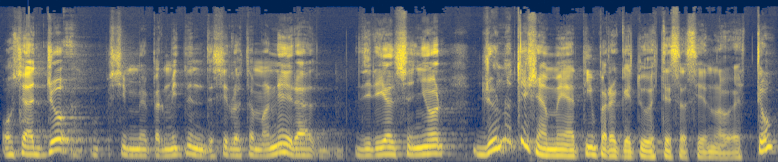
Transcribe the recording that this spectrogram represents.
O sea, yo, si me permiten decirlo de esta manera, diría el Señor, yo no te llamé a ti para que tú estés haciendo esto.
